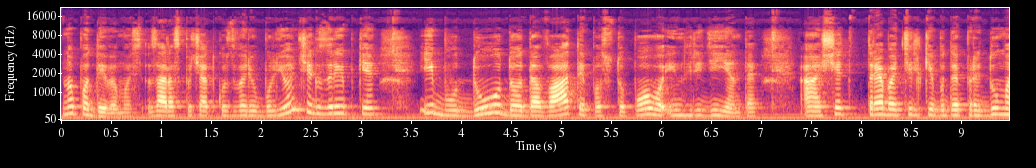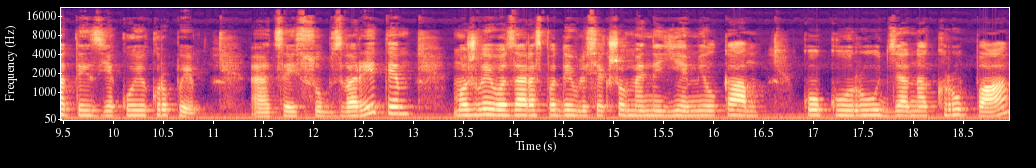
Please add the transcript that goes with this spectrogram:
Ну, подивимось. Зараз спочатку зварю бульйончик з рибки і буду додавати поступово інгредієнти. А ще треба тільки буде придумати, з якої крупи е, цей суп зварити. Можливо, зараз подивлюся, якщо в мене є мілка кукурудзяна крупа,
